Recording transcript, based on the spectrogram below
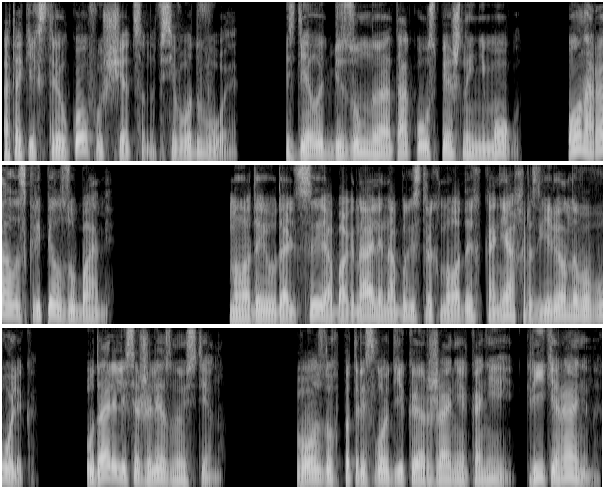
а таких стрелков у Щецина всего двое. Сделать безумную атаку успешной не могут. Он орал и скрипел зубами. Молодые удальцы обогнали на быстрых молодых конях разъяренного волика, ударились о железную стену. Воздух потрясло дикое ржание коней, крики раненых,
